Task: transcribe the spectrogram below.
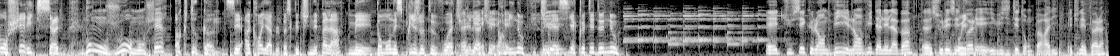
Mon cher Ixon. Bonjour mon cher Octocom. C'est incroyable parce que tu n'es pas là, mais dans mon esprit je te vois, tu es là, tu es parmi nous, tu es assis à côté de nous. Et tu sais que l'envie, l'envie d'aller là-bas, euh, sous les Oui. étoiles et, et visiter ton paradis, et tu n'es pas là.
